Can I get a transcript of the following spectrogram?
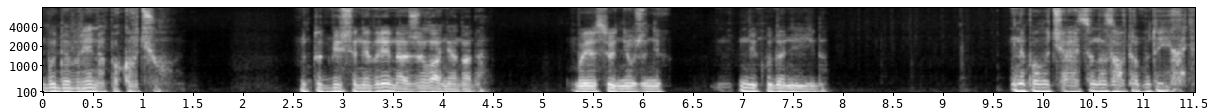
його. Буде время, покручу. Ну, Тут більше не время, а желання треба. Бо я сьогодні вже ні, нікуди не їду. Не виходить, на завтра буду їхати.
